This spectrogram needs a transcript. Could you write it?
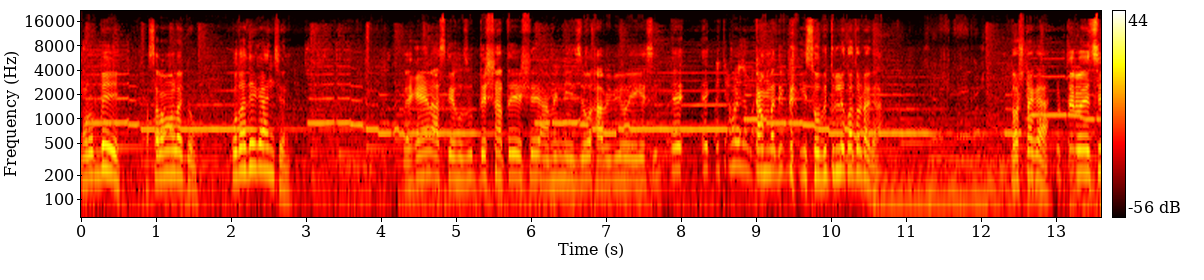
মুরব্বী আসসালামু আলাইকুম। কোথা থেকে আনছেন? দেখেন আজকে হুজুরদের সাথে এসে আমি নিজেও হাবিবি হয়ে গেছি। কাম্বাদি এই ছবি তুললে কত টাকা? দশ টাকা? ঘুরতে রয়েছে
